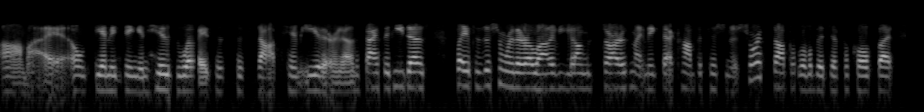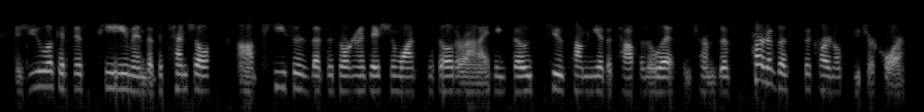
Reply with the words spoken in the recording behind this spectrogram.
um, I don't see anything in his way to, to stop him either. Now, the fact that he does play a position where there are a lot of young stars might make that competition at shortstop a little bit difficult. But as you look at this team and the potential uh, pieces that this organization wants to build around, I think those two come near the top of the list in terms of part of the, the Cardinals' future core.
